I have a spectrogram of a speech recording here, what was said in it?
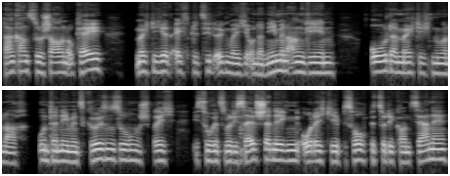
Dann kannst du schauen, okay, möchte ich jetzt explizit irgendwelche Unternehmen angehen? Oder möchte ich nur nach Unternehmensgrößen suchen, sprich, ich suche jetzt nur die Selbstständigen oder ich gehe bis hoch bis zu die Konzerne,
